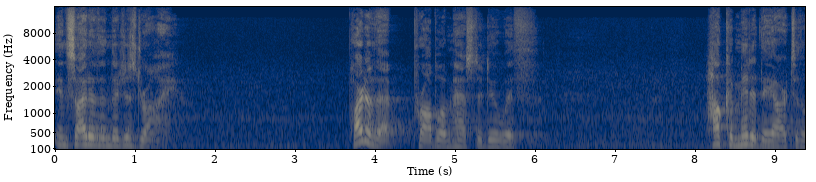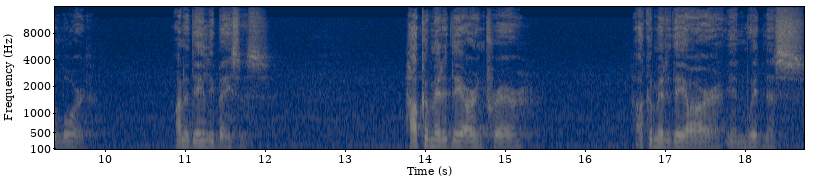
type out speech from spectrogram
inside of them they're just dry. Part of that problem has to do with how committed they are to the Lord on a daily basis, how committed they are in prayer, how committed they are in witness,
